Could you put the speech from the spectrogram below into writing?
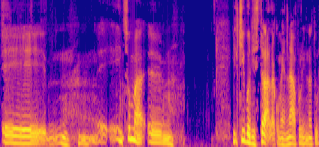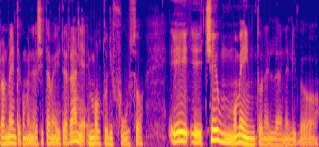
e, insomma, ehm, il cibo di strada, come a Napoli naturalmente, come nelle città mediterranee, è molto diffuso e, e c'è un momento nel, nel libro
